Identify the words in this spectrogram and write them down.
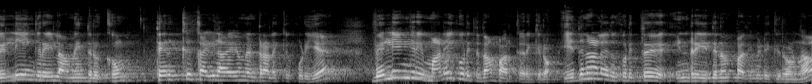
வெள்ளியங்கிரியில் அமைந்திருக்கும் தெற்கு கைலாயம் என்று அழைக்கக்கூடிய வெள்ளியங்கிரி மலை குறித்து தான் பார்க்க இருக்கிறோம். எதனால இது குறித்து இன்றைய தினம் பதிவிடுக்கிறோம்னா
